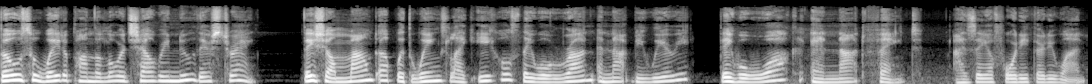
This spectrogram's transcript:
Those who wait upon the Lord shall renew their strength. They shall mount up with wings like eagles. They will run and not be weary. They will walk and not faint. Isaiah 40, 31.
